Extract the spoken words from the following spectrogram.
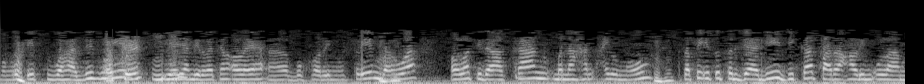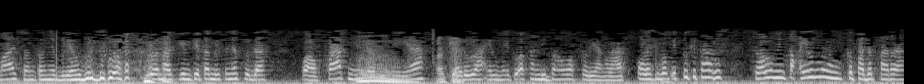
mengutip sebuah hadis nih okay. mm -hmm. ya yang diriwayatkan oleh uh, Bukhari Muslim mm -hmm. bahwa Allah tidak akan menahan ilmu, mm -hmm. tapi itu terjadi jika para alim ulama, contohnya beliau berdua, Tuan Hakim kita misalnya sudah wafat meninggal hmm, dunia, okay. barulah ilmu itu akan dibawa ke liang lahat. Oleh sebab itu kita harus selalu minta ilmu kepada para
